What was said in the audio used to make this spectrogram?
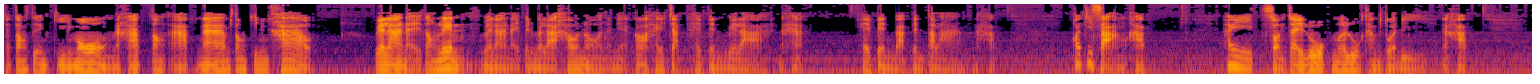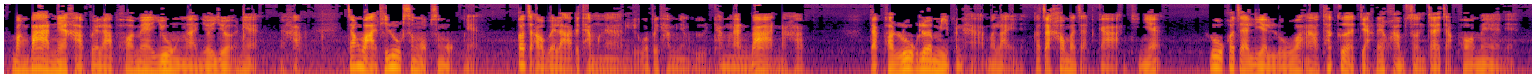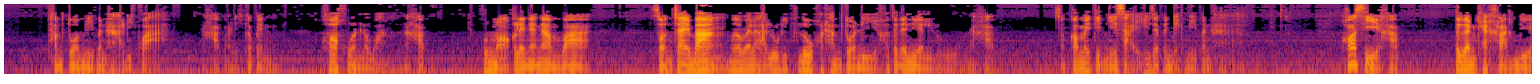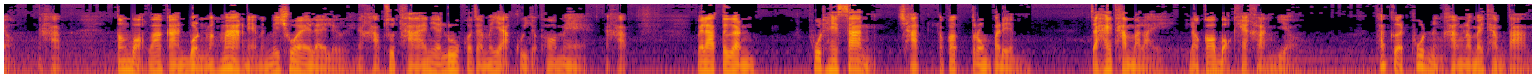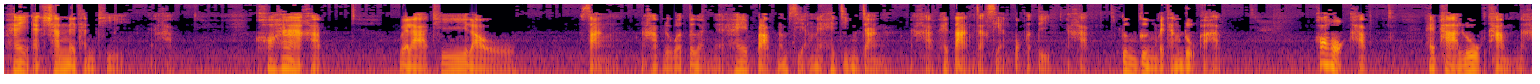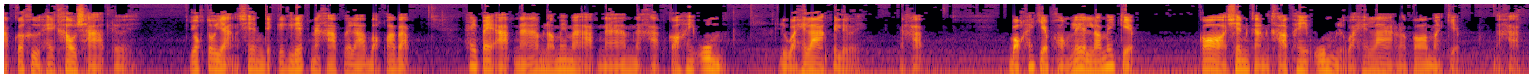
จะต้องตื่นกี่โมงนะครับ ต้องอาบน้ำต้องกินข้าว เวลาไหนต้องเล่น เวลาไหนเป็นเวลาเข้านอนอันเนี้ยก็ให้จัดให้เป็นเวลานะฮะให้เป็นแบบเป็นตารางนะครับ ข้อที่3ครับให้สนใจลูกเมื่อลูกทำตัวดีนะครับ บางบ้านเนี่ยครับเวลาพ่อแม่ยุ่งงานเยอะๆเนี่ยนะครับ จังหวะที่ลูกสงบสงบเนี่ยก็จะเอาเวลาไปทำงานหรือว่าไปทำอย่างอื่นทำงานบ้านนะครับ แต่พอลูกเริ่มมีปัญหาเมื่อไหร่เนี่ยก็จะเข้ามาจัดการทีเนี้ยลูกก็จะเรียนรู้ว่าอ้าวถ้าเกิดอยากได้ความสนใจจากพ่อแม่เนี่ยทำตัวมีปัญหาดีกว่านะครับ อันนี้ก็เป็นข้อควรระวังนะครับ คุณหมอก็เลยแนะนำว่าสนใจบ้างเมื่อเวลาลูกที่ลูกเขาทำตัวดีเขาจะได้เรียนรู้นะครับ แล้วก็ไม่ติดนิสัยที่จะเป็นเด็กมีปัญหา ข้อ4ครับ เตือนแค่ครั้งเดียวนะครับ ต้องบอกว่าการบ่นมากๆเนี่ยมันไม่ช่วยอะไรเลยนะครับ สุดท้ายเนี่ยลูกก็จะไม่อยากคุยกับพ่อแม่นะครับ เวลาเตือน พูดให้สั้น ชัด แล้วก็ตรงประเด็น จะให้ทำอะไร แล้วก็บอกแค่ครั้งเดียว ถ้าเกิดพูดหนึ่งครั้งเราไม่ทำตามให้ action ในทันทีนะครับ ข้อ 5 ครับ เวลาที่เราสั่งนะครับ หรือว่าเตือนเนี่ยให้ปรับน้ำเสียงเนี่ยให้จริงจังนะครับ ให้ต่างจากเสียงปกตินะครับ กึ่งกึ่งไปทางดุอะครับ ข้อ 6 ครับ ให้พาลูกทำนะครับ ก็คือให้เข้าชาร์จเลย ยกตัวอย่างเช่น เด็กเล็ก ๆ นะครับ เวลาบอกว่าแบบให้ไปอาบน้ำแล้วไม่มาอาบน้ำนะครับ ก็ให้อุ้ม หรือว่าให้ลากไปเลยนะครับ บอกให้เก็บของเล่นแล้วไม่เก็บก็เช่นกันครับ ให้อุ้มหรือว่าให้ลากแล้วก็มาเก็บนะครับ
